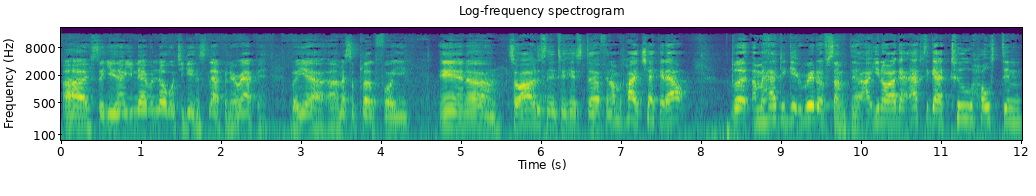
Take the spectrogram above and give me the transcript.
Uh, so you know you never know what you're getting slapping and rapping. But yeah, um, that's a plug for you. And um, so I was listening to his stuff, and I'm gonna probably check it out. But I'm gonna have to get rid of something. I, you know, I got actually got two hosting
